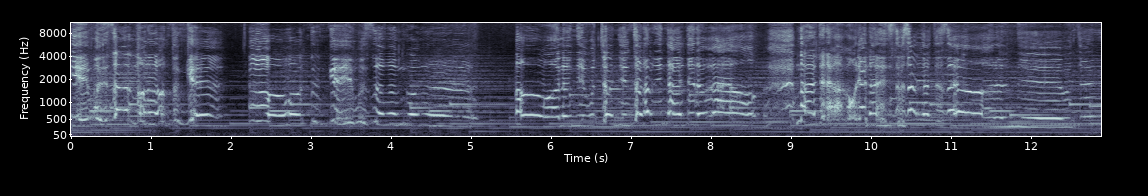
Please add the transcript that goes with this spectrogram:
이 불쌍 불쌍한 거를. 아, 하느님, 부처님, 차라리 날 데려가요. 날 데려가고 우리 하나님 좀 살려주세요. 하느님, 부처님.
